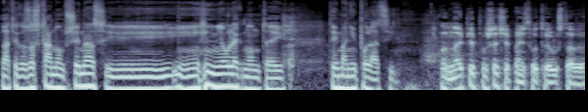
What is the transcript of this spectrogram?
dlatego zostaną przy nas i, i nie ulegną tej, tej manipulacji. No, najpierw poprzecie Państwo tę ustawę.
